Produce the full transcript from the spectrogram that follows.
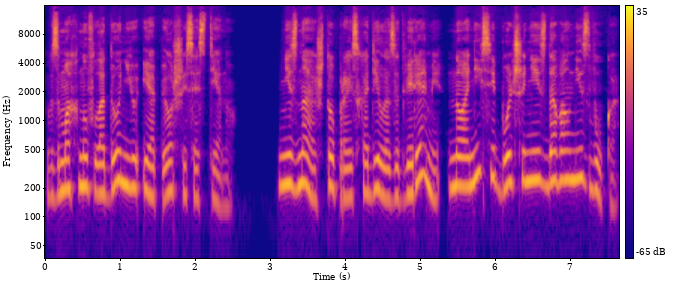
взмахнув ладонью и опёршись о стену. Не знаю, что происходило за дверями, но Аниси больше не издавал ни звука.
